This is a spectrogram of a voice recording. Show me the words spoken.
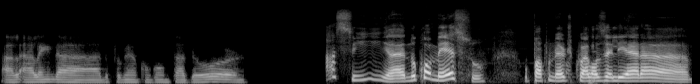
além da, do problema com o computador. Ah, sim. É, no começo, o Papo Nerd com elas ele era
